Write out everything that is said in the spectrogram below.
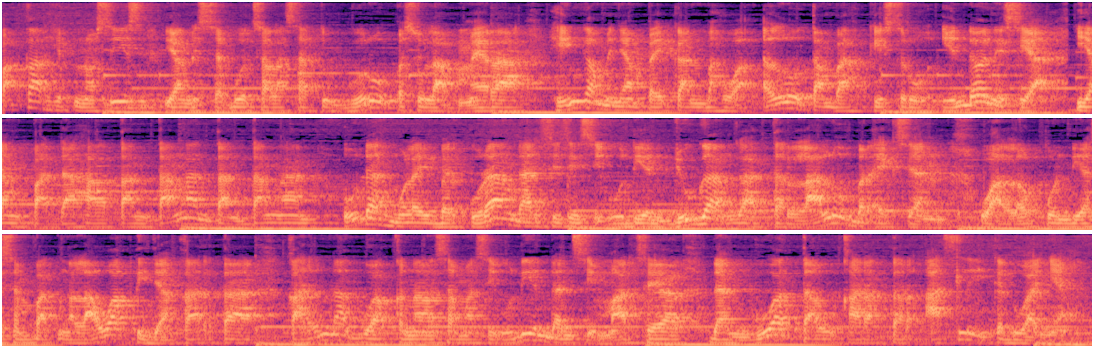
pakar hipnosis yang disebut salah satu guru pesulap merah hingga menyampaikan bahwa elu tambah kisruh Indonesia yang padahal tantangan-tantangan udah mulai berkurang dari sisi si Udin juga nggak terlalu beraction walaupun dia sempat ngelawak di Jakarta karena gua kenal sama si Udin dan si Marcel dan gua tahu karakter asli keduanya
